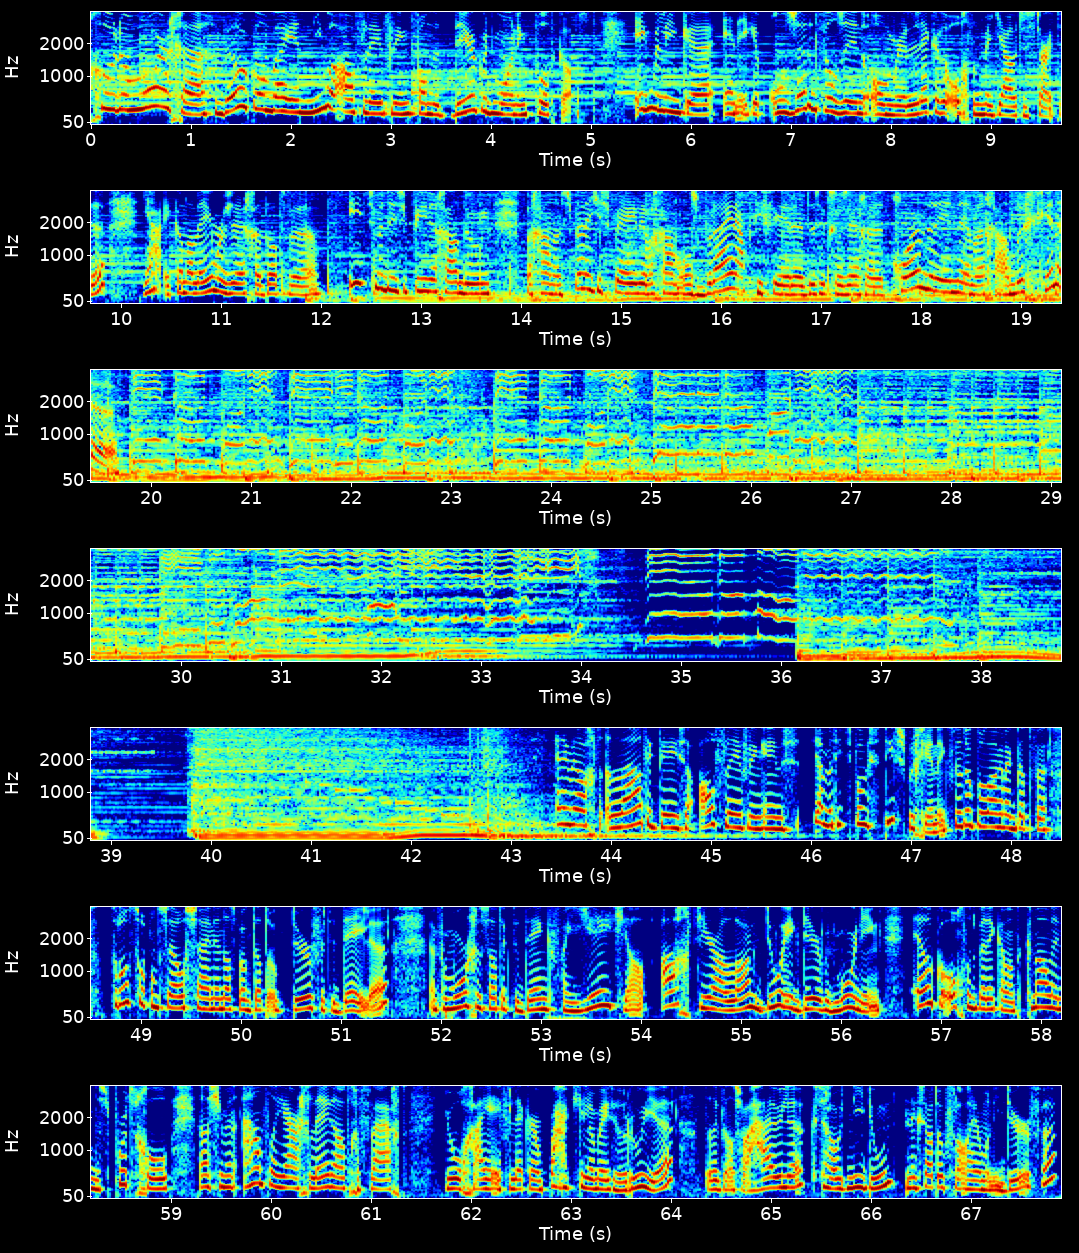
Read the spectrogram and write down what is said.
Goedemorgen, welkom bij een nieuwe aflevering van de Dear Good Morning podcast. Ik ben Lienke en ik heb ontzettend veel zin om weer lekker de ochtend met jou te starten. Ja, ik kan alleen maar zeggen dat we iets met discipline gaan doen. We gaan een spelletje spelen, we gaan ons brein activeren. Dus ik zou zeggen, gooi hem erin en we gaan beginnen. Laat ik deze aflevering eens ja, met iets positiefs beginnen. Ik vind het ook belangrijk dat we trots op onszelf zijn en dat we ook dat ook durven te delen. En vanmorgen zat ik te denken van jeetje, al acht jaar lang doe ik Dear Good Morning. Elke ochtend ben ik aan het knallen in de sportschool. En als je me een aantal jaar geleden had gevraagd, joh, ga je even lekker een paar kilometer roeien? Dat ik dan zou huilen. Ik zou het niet doen. En ik zou het ook vooral helemaal niet durven.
